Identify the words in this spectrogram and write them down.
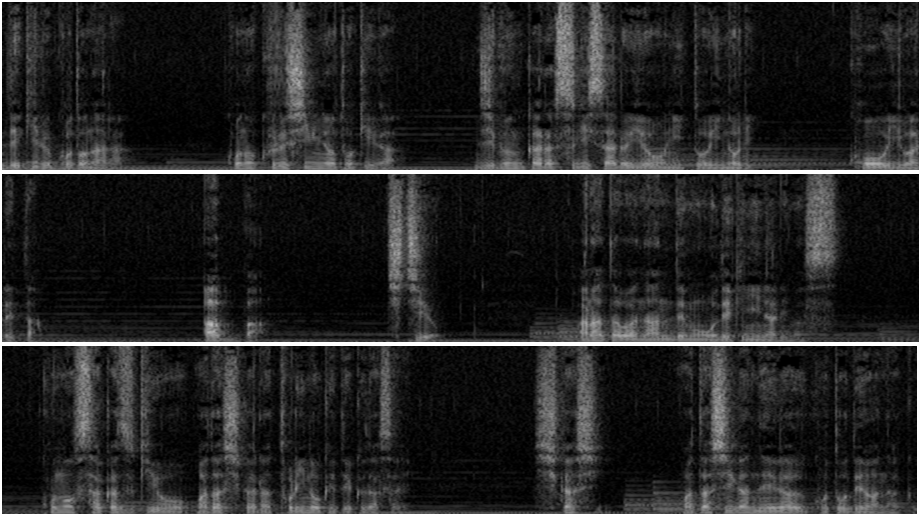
できることならこの苦しみの時が自分から過ぎ去るようにと祈りこう言われた。アッバ父よあなたは何でもおできになります。この杯を私から取り除けてください。しかし私が願うことではなく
